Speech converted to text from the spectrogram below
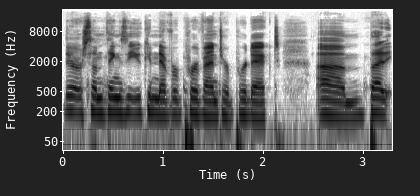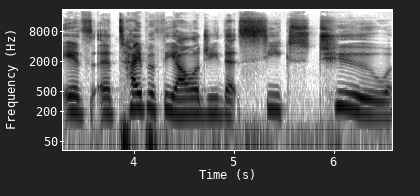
There are some things that you can never prevent or predict. Um, but it's a type of theology that seeks to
